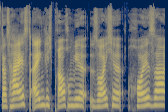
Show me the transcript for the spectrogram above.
Das heißt, eigentlich brauchen wir solche Häuser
